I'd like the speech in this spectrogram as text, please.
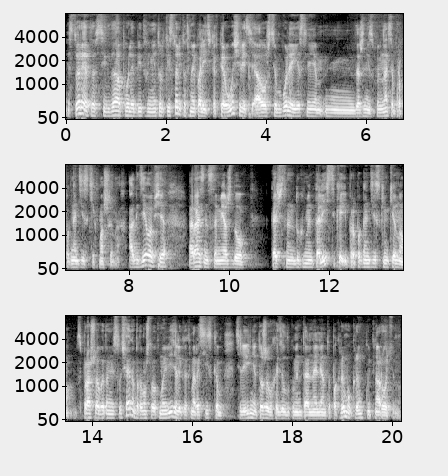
История – это всегда поле битвы не только историков, но и политиков в первую очередь, а уж тем более, если даже не вспоминать о пропагандистских машинах. А где вообще разница между качественной документалистикой и пропагандистским кино. Спрашиваю об этом не случайно, потому что вот мы видели, как на российском телевидении тоже выходила документальная лента по Крыму «Крым. Путь на родину».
